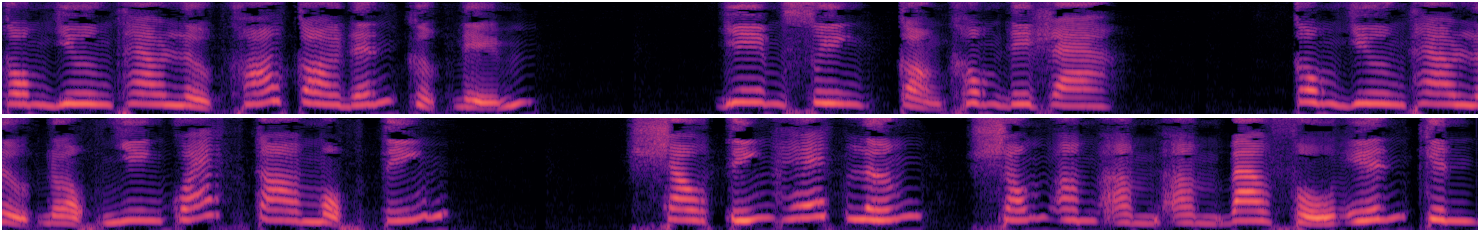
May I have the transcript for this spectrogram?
công dương thao lược khó coi đến cực điểm. Diêm xuyên còn không đi ra. Công dương thao lược đột nhiên quát to một tiếng. Sau tiếng hét lớn, sóng âm ầm ầm bao phủ Yến Kinh.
